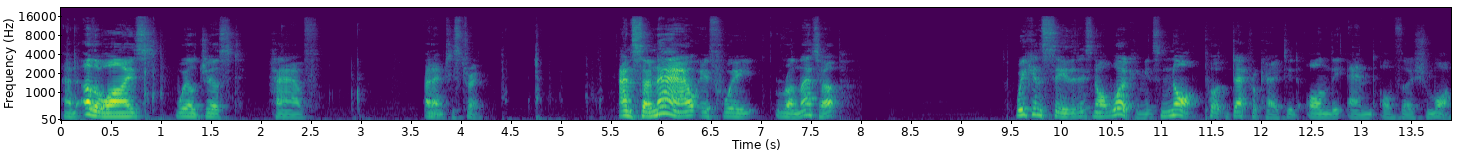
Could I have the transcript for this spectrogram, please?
And otherwise, we'll just have an empty string. And so now, if we run that up, we can see that it's not working. It's not put deprecated on the end of version 1.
